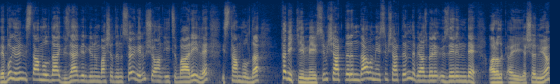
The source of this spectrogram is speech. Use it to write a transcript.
ve bugün İstanbul'da güzel bir günün başladığını söyleyelim. Şu an itibariyle İstanbul'da Tabii ki mevsim şartlarında ama mevsim şartlarının da biraz böyle üzerinde Aralık ayı yaşanıyor.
